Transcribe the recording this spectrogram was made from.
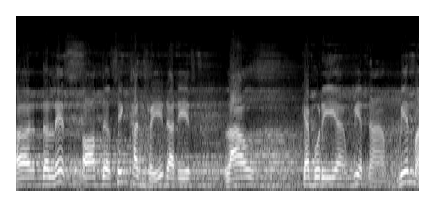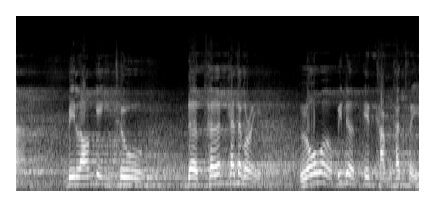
uh, the list of the six countries that is Laos, Cambodia, Vietnam, Myanmar, belonging to the third category, lower middle income country.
